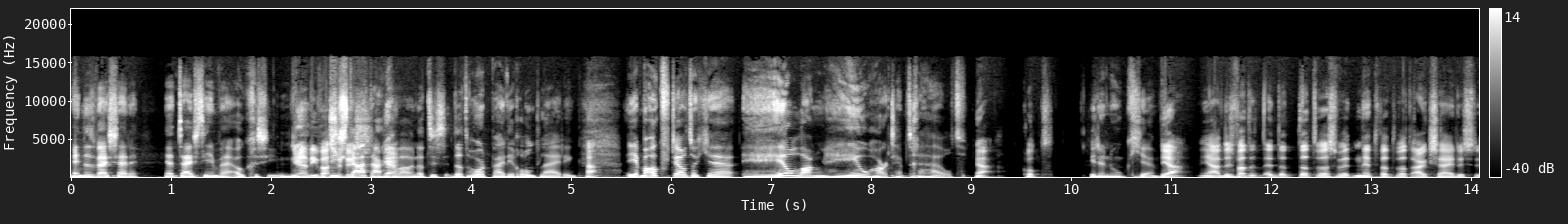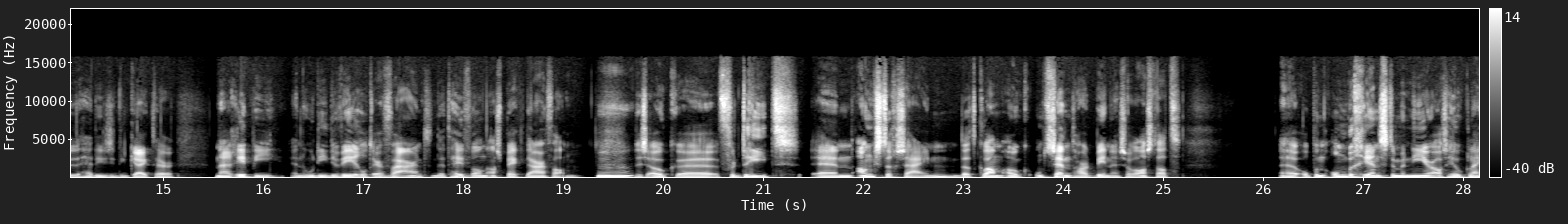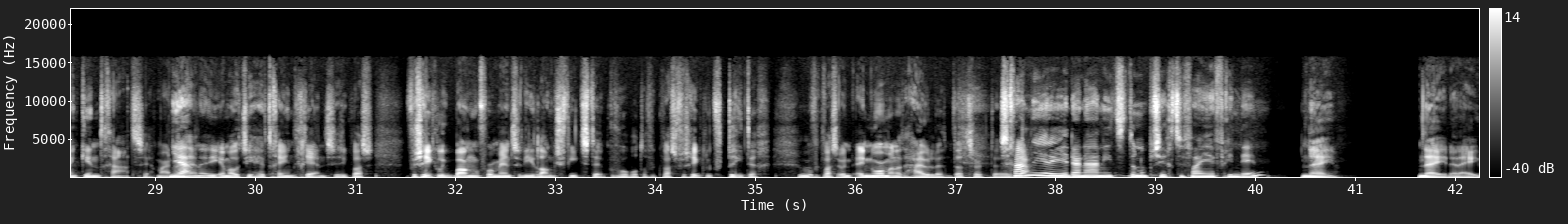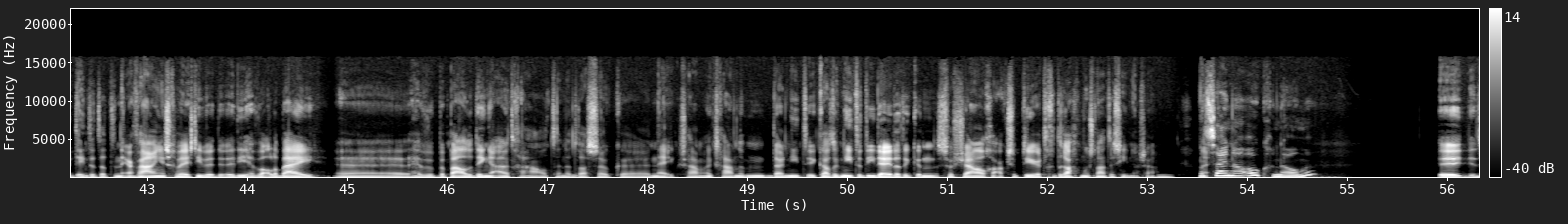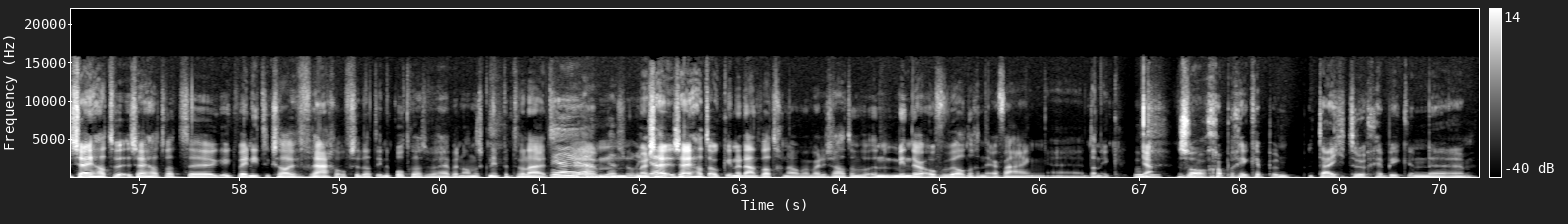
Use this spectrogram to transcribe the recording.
En dat wij zeiden, ja Thijs, die hebben wij ook gezien. Ja, die was die er dus. staat daar Ja. gewoon. Dat, is, dat hoort bij die rondleiding. Ja. Je hebt me ook verteld dat je heel lang heel hard hebt gehuild. Ja, klopt. In een hoekje. Ja, ja dus wat het, eh, dat, dat was we- net wat, wat zei. Dus hè, die, die kijkt er naar Rippy en hoe die de wereld ervaart. Dat heeft wel een aspect daarvan. Mhm. Dus ook eh, verdriet en angstig zijn, dat kwam ook ontzettend hard binnen. Zoals dat eh, op een onbegrensde manier als heel klein kind gaat, zeg maar. Dan, Ja. hè, die emotie heeft geen grens. Dus ik was verschrikkelijk bang voor mensen die langs fietsten, bijvoorbeeld. Of ik was verschrikkelijk verdrietig. Of ik was enorm aan het huilen. Dat soort... eh, Schaamde ja. je je daarna niet ten opzichte van je vriendin? Nee. Nee, nee, nee. Ik denk dat dat een ervaring is geweest die we, die hebben we allebei, eh, hebben we bepaalde dingen uitgehaald. En dat was ook, eh, nee, ik schaamde, ik schaamde me daar niet. Ik had ook niet het idee dat ik een sociaal geaccepteerd gedrag moest laten zien of zo. Wat zijn nou ook genomen? Eh, zij, had, zij had wat, eh, ik weet niet, ik zal even vragen of ze dat in de podcast wil hebben, anders knip het wel uit. Ja, ja, Ehm, ja, sorry, maar ja. Zij, zij had ook inderdaad wat genomen, maar ze had een, een minder overweldigende ervaring eh, dan ik. Ja. Mhm. dat is wel grappig. Ik heb een, een tijdje terug heb ik een,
